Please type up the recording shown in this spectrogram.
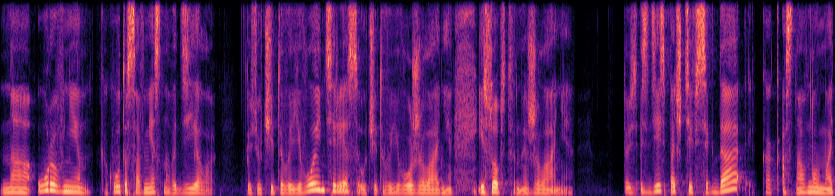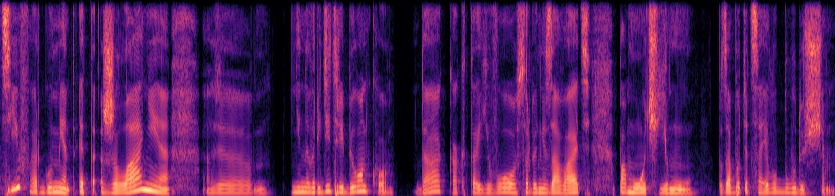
на уровне какого-то совместного дела. То есть учитывая его интересы, учитывая его желания и собственные желания – то есть здесь почти всегда как основной мотив и аргумент это желание э, не навредить ребенку, да, как-то его сорганизовать, помочь ему, позаботиться о его будущем.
